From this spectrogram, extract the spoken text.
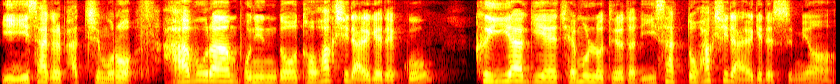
이 이삭을 바침으로 아브라함 본인도 더 확실히 알게 됐고 그 이야기의 제물로 드렸던 이삭도 확실히 알게 됐으며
